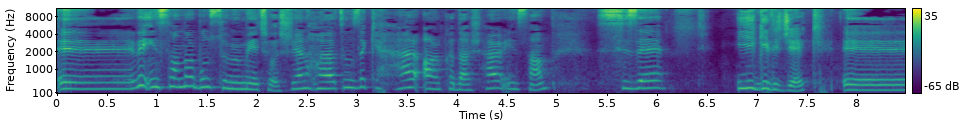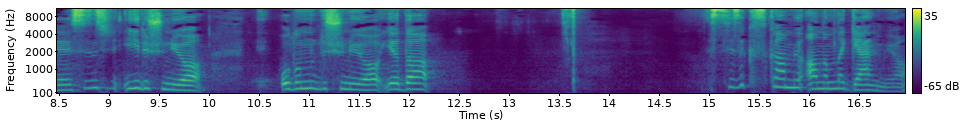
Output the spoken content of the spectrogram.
Ee, ve insanlar bunu sömürmeye çalışır. Yani hayatınızdaki her arkadaş, her insan size iyi gelecek, e, sizin için iyi düşünüyor, olumlu düşünüyor ya da sizi kıskanmıyor anlamına gelmiyor.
